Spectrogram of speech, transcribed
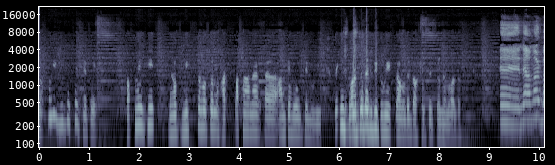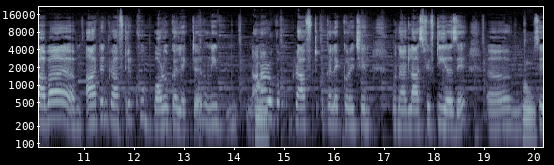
যখনই বিদেশে যেতে তখনই কি নিত্য নতুন হাত পাখা আনার আনতে বলতেন উনি? এই গল্পটা যদি তুমি একটু আমাদের দর্শকদের জন্য বলো। হ্যাঁ, না আমার বাবা আর্ট অ্যান্ড ক্রাফটের খুব বড় কালেক্টর উনি নানা রকম ক্রাফট কালেক্ট করেছেন ওনার লাস্ট ফিফটি ইয়ার্সে। সে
